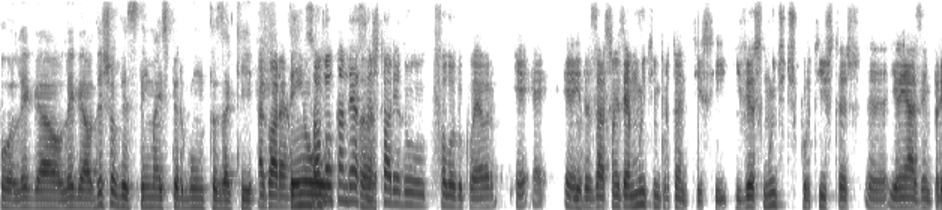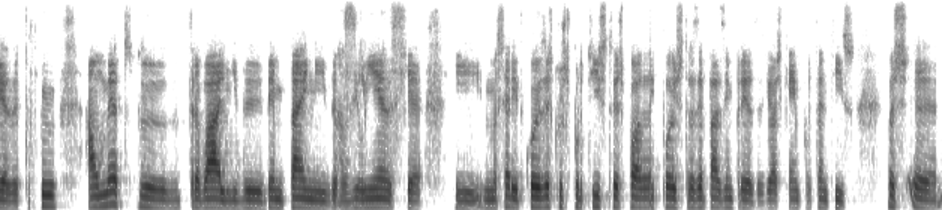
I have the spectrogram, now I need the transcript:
Pô, legal, legal. Deixa eu ver se tem mais perguntas aqui. Agora, Tenho... só voltando a essa ah. história do que falou do Clever, é, é, é, e hum. das ações, é muito importante isso. E, e vê-se muitos desportistas uh, irem às empresas, porque há um método de, de trabalho e de, de empenho e de resiliência e uma série de coisas que os desportistas podem depois trazer para as empresas. Eu acho que é importante isso. Mas uh,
